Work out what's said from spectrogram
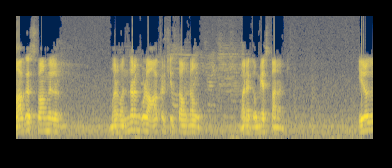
భాగస్వాములను మనం అందరం కూడా ఆకర్షిస్తా ఉన్నాం మన గమ్యస్థానానికి. ఈరోజు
